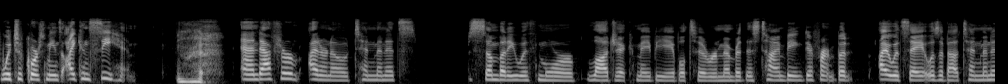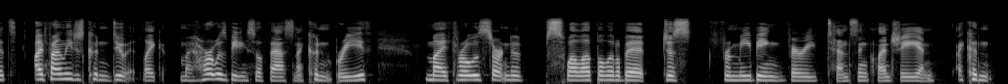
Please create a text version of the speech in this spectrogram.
which of course means I can see him. Right. And after I don't know ten minutes, somebody with more logic may be able to remember this time being different, but I would say it was about ten minutes. I finally just couldn't do it. Like my heart was beating so fast and I couldn't breathe. My throat was starting to swell up a little bit just from me being very tense and clenchy, and I couldn't.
